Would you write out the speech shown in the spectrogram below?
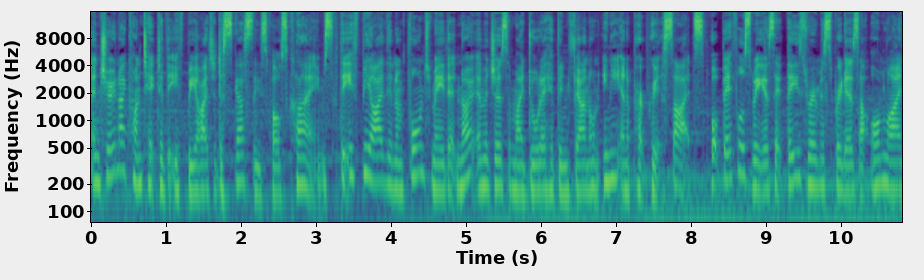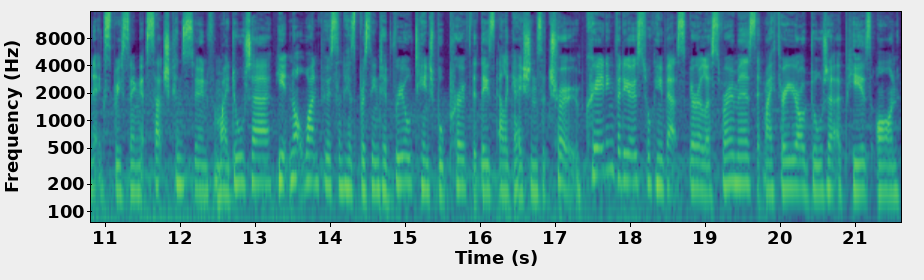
In June, I contacted the FBI to discuss these false claims. The FBI then informed me that no images of my daughter have been found on any inappropriate sites. What baffles me is that these rumour spreaders are online expressing such concern for my daughter, yet not one person has presented real tangible proof that these allegations are true. Creating videos talking about scurrilous rumours that my three year old daughter appears on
